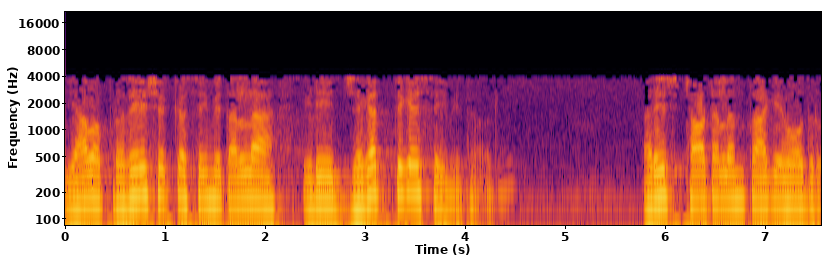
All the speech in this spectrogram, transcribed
ಯಾವ ಪ್ರದೇಶಕ್ಕೆ ಸೀಮಿತ ಅಲ್ಲ ಇಡೀ ಜಗತ್ತಿಗೆ ಸೀಮಿತ ಅವರು. ಅರಿಸ್ಟಾಟಲ್ ಅಂತಾಗಿ ಹೋದ್ರು,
